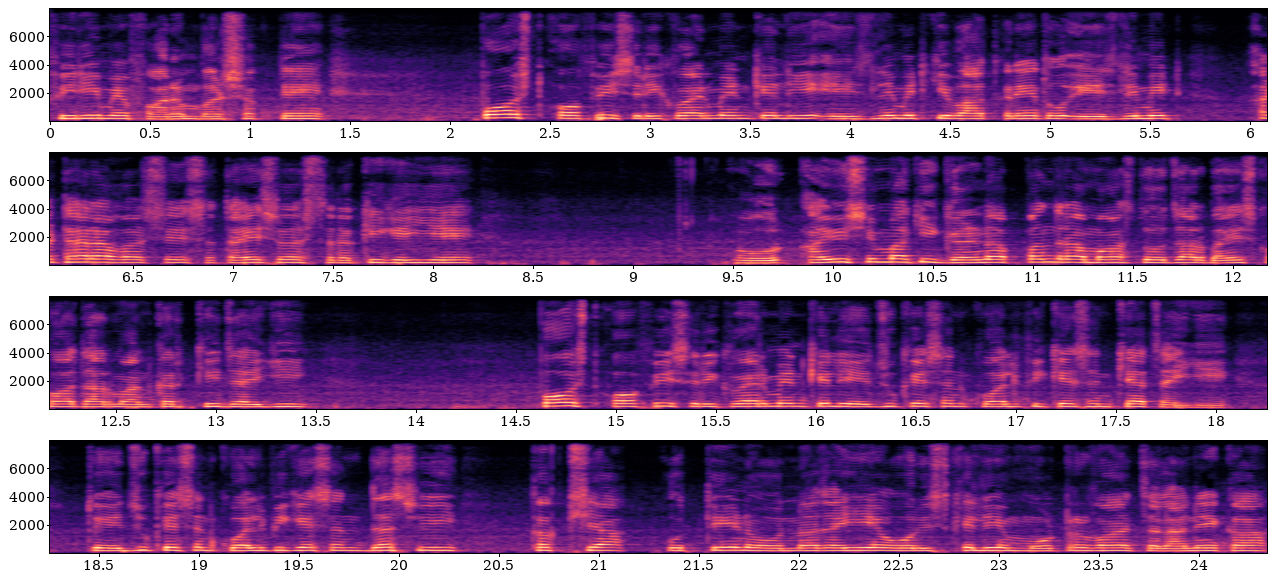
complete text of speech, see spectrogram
फ्री में फॉर्म भर सकते हैं। पोस्ट ऑफ़िस रिक्वायरमेंट के लिए एज लिमिट की बात करें तो एज लिमिट 18 वर्ष से 27 वर्ष रखी गई है। और आयु सीमा की गणना 15 मार्च 2022 को आधार मानकर की जाएगी। पोस्ट ऑफ़िस रिक्वायरमेंट के लिए एजुकेशन क्वालिफिकेशन क्या चाहिए? तो एजुकेशन क्वालिफिकेशन दसवीं कक्षा उत्तीर्ण होना चाहिए और इसके लिए मोटर वाहन चलाने का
